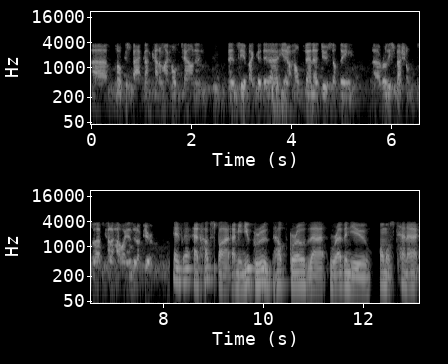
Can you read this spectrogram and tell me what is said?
uh, focus back on kind of my hometown and, and see if I could, uh, you know, help Vena do something uh, really special. So that's kind of how I ended up here. At, at HubSpot, I mean, you grew, helped grow that revenue almost 10x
